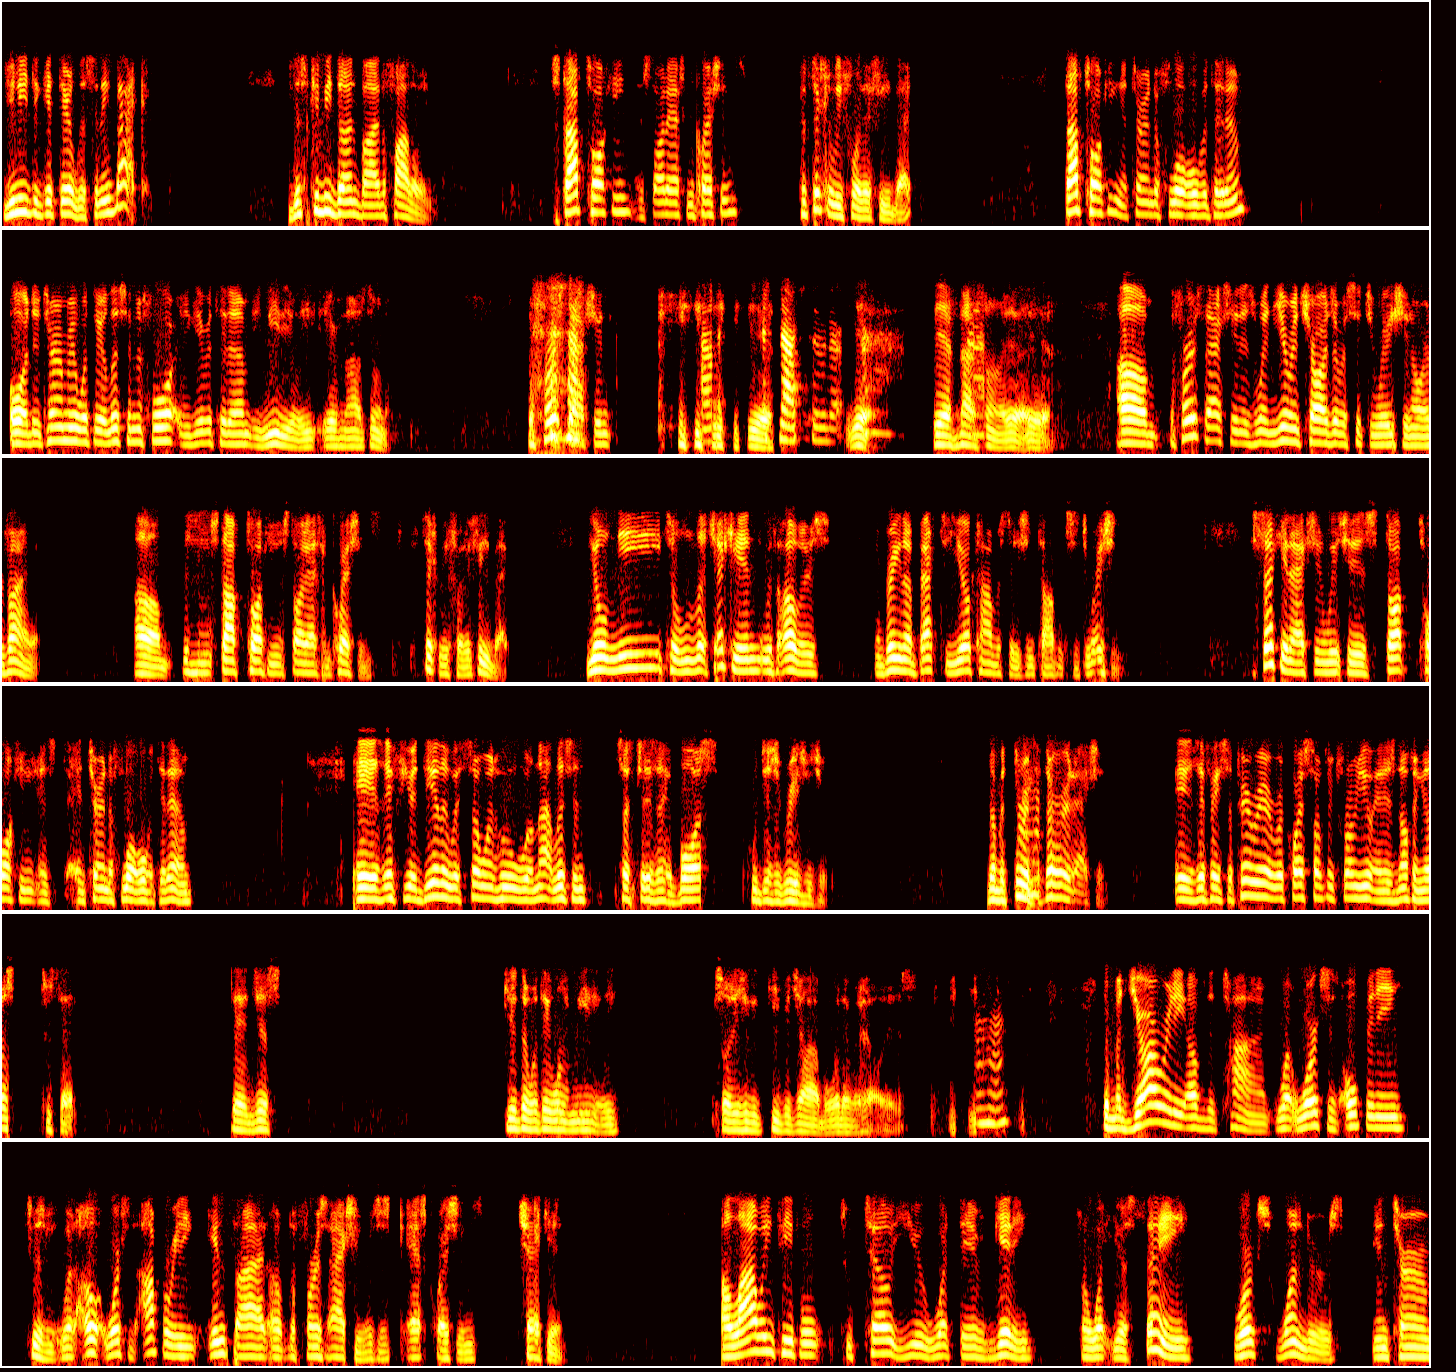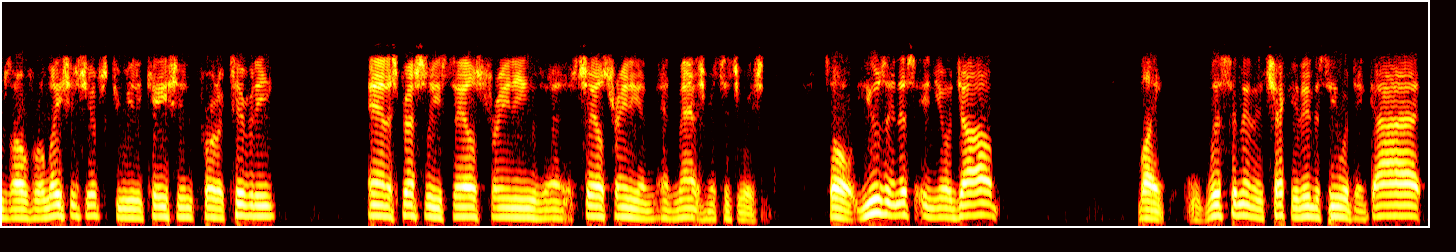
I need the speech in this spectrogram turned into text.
you need to get their listening back. This can be done by the following: stop talking and start asking questions, particularly for their feedback. Stop talking and turn the floor over to them. Or determine what they're listening for and give it to them immediately, if not sooner. The first action, yeah, It's not sooner. Yeah. yeah, if not sooner, yeah, yeah. Um, the first action is when you're in charge of a situation or environment. Um, this is stop talking and start asking questions, particularly for the feedback. You'll need to check in with others and bring them back to your conversation topic situation. Second action, which is stop talking and, and turn the floor over to them, is if you're dealing with someone who will not listen, such as a boss who disagrees with you. Number 3 Mhm. third action is if a superior requests something from you and there's nothing else to say, then just give them what they want immediately so that you can keep your job or whatever the hell it is. Mhm. The majority of the time, what works is opening, excuse me, what works is operating inside of the first action, which is ask questions, check in. Allowing people to tell you what they're getting from what you're saying works wonders in terms of relationships, communication, productivity, and especially sales training, uh, sales training and, and management situations. So using this in your job, like listening and checking in to see what they got,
